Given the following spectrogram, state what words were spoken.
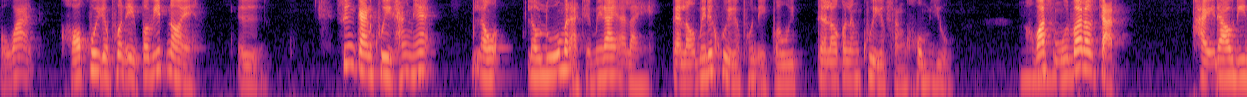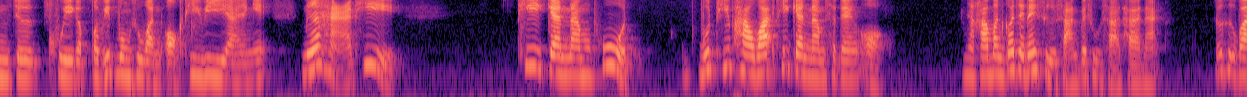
บอกว่าขอคุยกับพลเอกประวิตรหน่อยเออซึ่งการคุยครั้งเนี้ยเราเรารู้มันอาจจะไม่ได้อะไร แต่เราไม่ได้คุยกับพลเอกประวิตรแต่เรากำลังคุยกับสังคมอยู่เพราะว่าสมมุติว่าเราจัดไผ่ดาวดินเจอคุยกับประวิตรวงสุวรรณออกทีวีอะไรอย่างเงี้ยเนื้อหาที่ที่แกนนำพูด วุฒิภาวะที่แกนนำแสดงออกนะคะ มันก็จะได้สื่อสารไปสู่สาธารณะ ก็คือว่า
